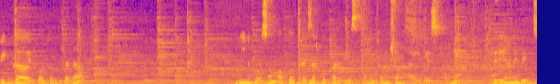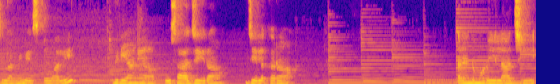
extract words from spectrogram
పిగ్గా అయిపోతుంది కదా. దీనికోసం ఒక ప్రెషర్ కుక్కర్ తీసుకొని కొంచెం ఆయిల్ వేసుకొని బిర్యానీ దినుసులన్నీ వేసుకోవాలి. బిర్యానీ ఆకు సాజీరా జీలకర్ర రెండు మూడు ఇలాచి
